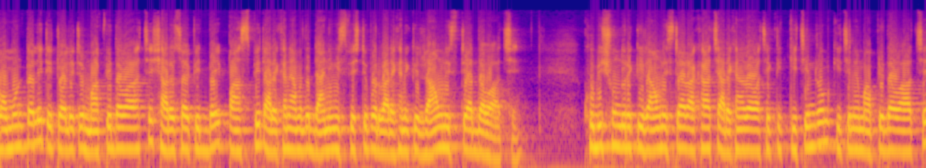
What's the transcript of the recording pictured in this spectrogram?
কমন টয়লেট এই টয়লেটের মাপটি দেওয়া আছে, সাড়ে ছয় ফিট বাই পাঁচ ফিট আর এখানে আমাদের ডাইনিং স্পেসটি পড়বে, আর এখানে একটি রাউন্ড স্টেয়ার দেওয়া আছে। খুবই সুন্দর একটি রাউন্ড স্টেয়ার রাখা আছে, আর এখানে দেওয়া আছে একটি কিচেন রুম কিচেনের মাপটি দেওয়া আছে,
